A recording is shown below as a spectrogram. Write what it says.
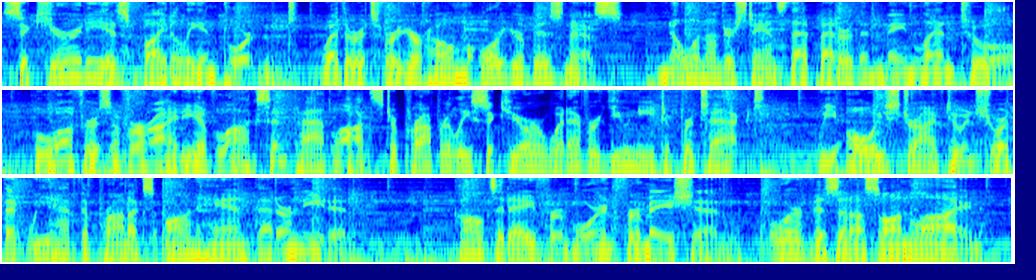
Security is vitally important, whether it's for your home or your business. No one understands that better than Mainland Tool, who offers a variety of locks and padlocks to properly secure whatever you need to protect. We always strive to ensure that we have the products on hand that are needed. Call today for more information or visit us online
